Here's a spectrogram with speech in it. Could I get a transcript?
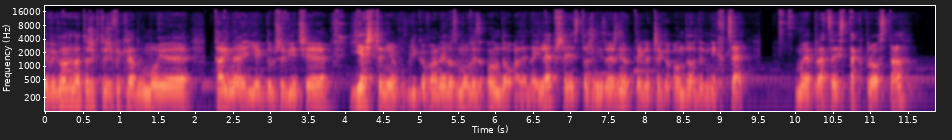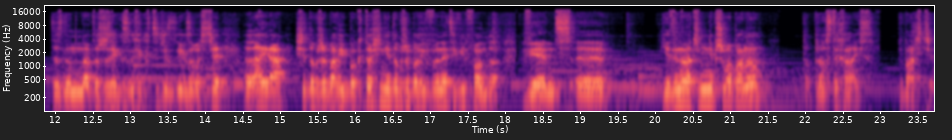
e, wygląda na to, że ktoś wykradł moje tajne i jak dobrze wiecie, jeszcze nie opublikowane rozmowy z Ondą, ale najlepsze jest to, że niezależnie od tego, czego Onda ode mnie chce, moja praca jest tak prosta, ze względu na to, że jak, jak, chcecie, jak zobaczycie, Lyra się dobrze bawi, bo kto się niedobrze bawi w Wenecji Wilfondo. Więc yy, jedyne na czym mnie przyłapano, to prosty hajs. Wybaczcie.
